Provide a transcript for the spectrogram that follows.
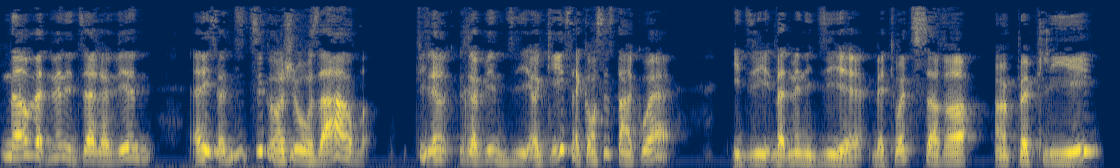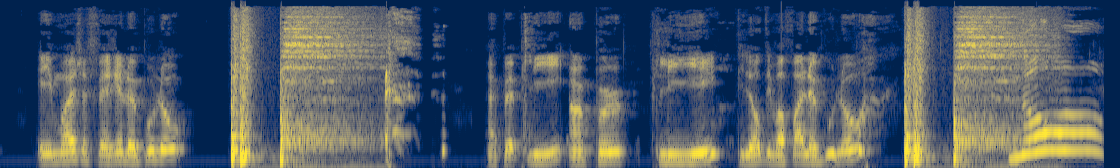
Non, Batman, il dit à Robin, « Hey, ça te dit-tu qu'on joue aux arbres? » Puis là, Robin dit, « Ok, ça consiste en quoi? » Il dit, Batman, il dit, euh, Ben toi, tu seras un peuplier, et moi, je ferai le boulot. un peuplier, un peu plié, puis l'autre, il va faire le boulot. Non!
